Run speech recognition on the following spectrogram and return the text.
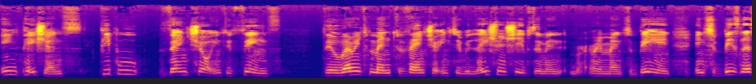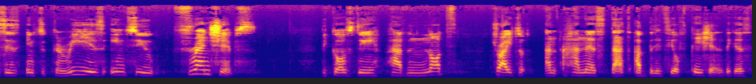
impatience, people venture into things they weren't meant to venture into relationships they were meant to be in, into businesses, into careers, into friendships because they have not tried to harness that ability of patience because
